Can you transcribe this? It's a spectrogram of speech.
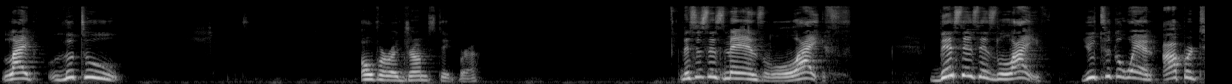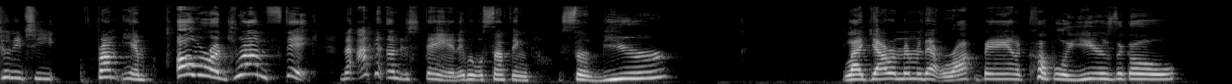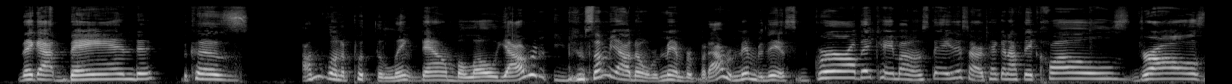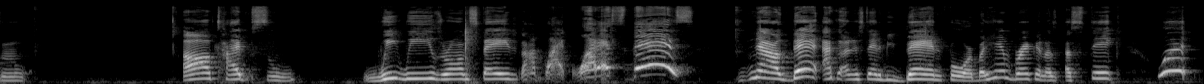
Like little shit over a drumstick, bruh. This is this man's life. This is his life. You took away an opportunity from him over a drumstick. Now, I can understand if it was something severe. Like, y'all remember that rock band a couple of years ago? They got banned because I'm going to put the link down below. Y'all, some of y'all don't remember, but I remember this. Girl, they came out on stage. They started taking off their clothes, drawers, and all types of wee wees were on stage. I'm like, what is this? Now that I can understand to be banned for, but him breaking a, a stick, what?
